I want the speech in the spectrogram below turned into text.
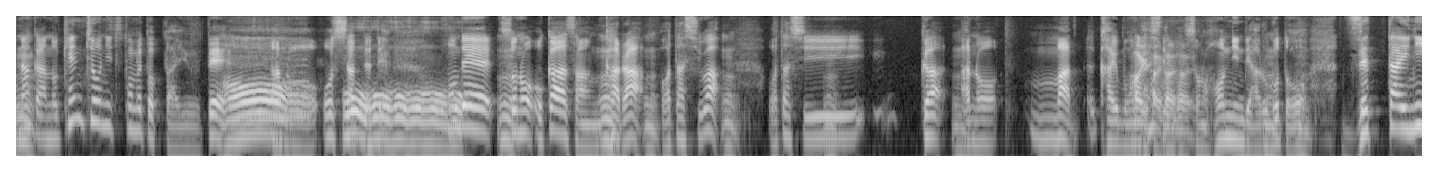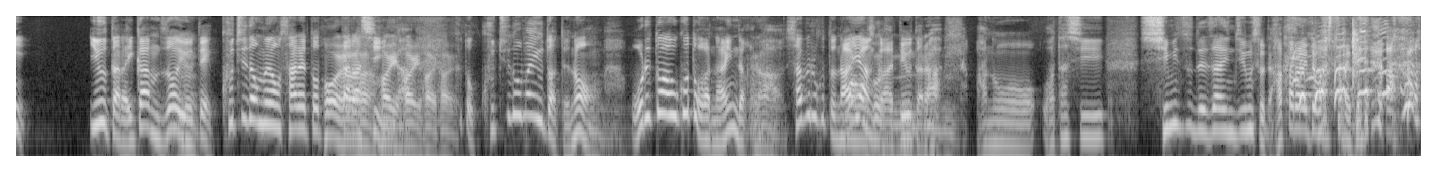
なんかあの県庁に勤めとった言うて、あのおっしゃってて。ほんで、そのお母さんから、私は、ん。私が、あのまあ解文を出してその本人であることを絶対に言うたらいかんぞ言うて、口止めをされとったらしいんはいだけど口止め言うたっての、俺と会うことがないんだから喋ることないやんかって言うたら「まあそうですあの私清水デザイン事務所で働いてました」って。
